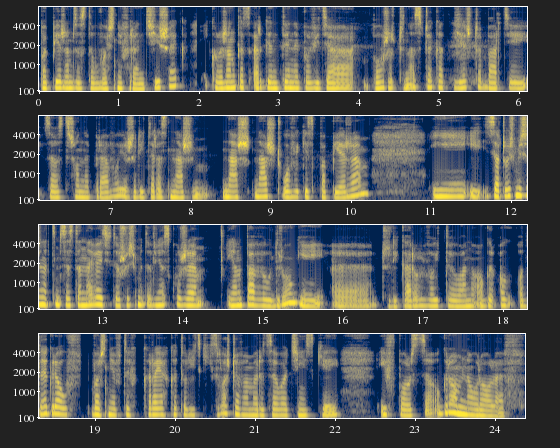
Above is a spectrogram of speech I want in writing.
papieżem został właśnie Franciszek i koleżanka z Argentyny powiedziała, Boże, czy nas czeka jeszcze bardziej zaostrzone prawo, jeżeli teraz naszym, nasz, nasz człowiek jest papieżem? I, I zaczęłyśmy się nad tym zastanawiać i doszłyśmy do wniosku, że Jan Paweł II, e, czyli Karol Wojtyła, no, odegrał w, właśnie w tych krajach katolickich, zwłaszcza w Ameryce Łacińskiej i w Polsce, ogromną rolę w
